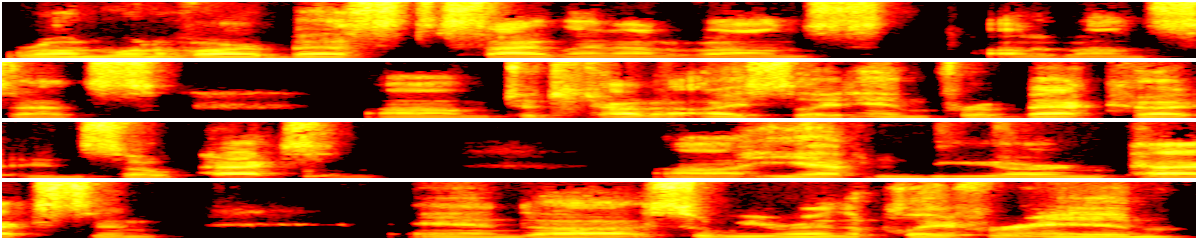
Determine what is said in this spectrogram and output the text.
run one of our best sideline out of bounds, out of bounds sets um, to try to isolate him for a back cut. And so Paxton, uh, he happened to be guarding Paxton. And uh, so we ran the play for him,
